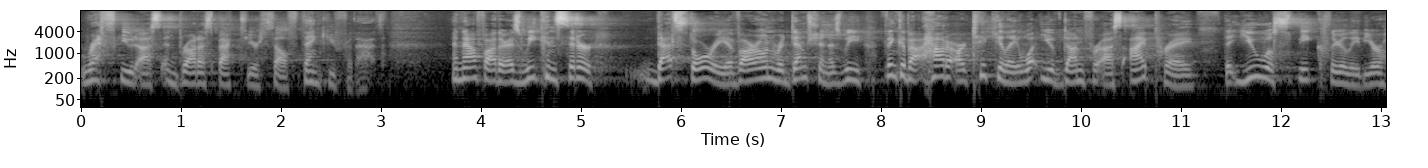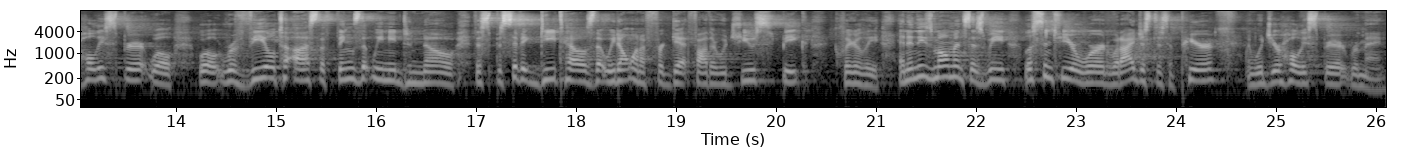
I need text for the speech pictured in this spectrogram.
rescued us and brought us back to yourself. Thank you for that. And now, Father, as we consider that story of our own redemption, as we think about how to articulate what you've done for us, I pray that you will speak clearly, that your Holy Spirit will, will reveal to us the things that we need to know, the specific details that we don't want to forget. Father, would you speak clearly? And in these moments, as we listen to your word, would I just disappear and would your Holy Spirit remain?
